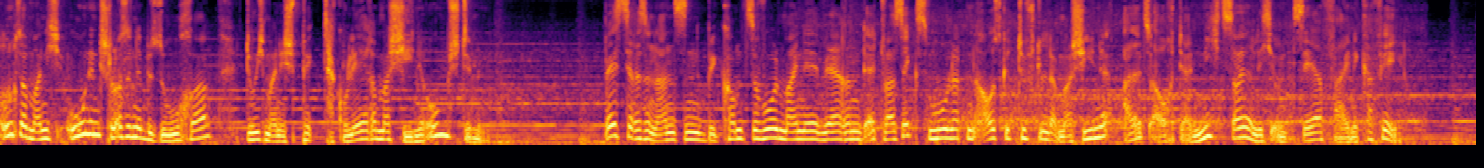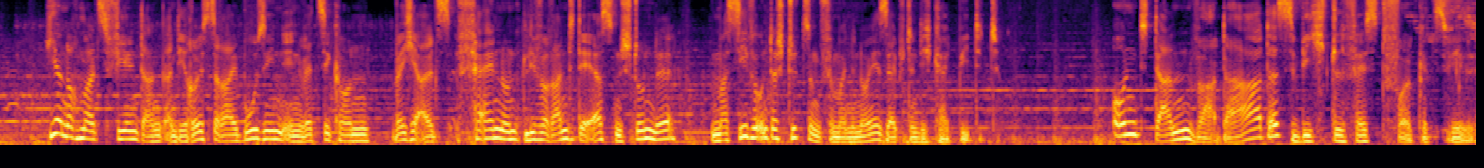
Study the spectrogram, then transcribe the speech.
und so manch unentschlossene Besucher durch meine spektakuläre Maschine umstimmen. Beste Resonanzen bekommt sowohl meine während etwa sechs Monaten ausgetüftelte Maschine als auch der nicht säuerliche und sehr feine Kaffee. Hier nochmals vielen Dank an die Rösterei Busin in Wetzikon, welche als Fan und Lieferant der ersten Stunde massive Unterstützung für meine neue Selbstständigkeit bietet. Und dann war da das Wichtelfest Volketswil.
